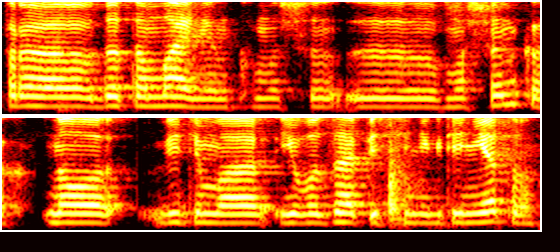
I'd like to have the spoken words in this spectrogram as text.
про data mining э, в машинках, но, видимо, его записи нигде нету,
